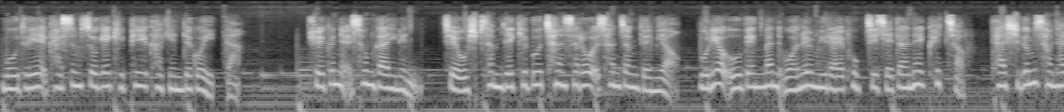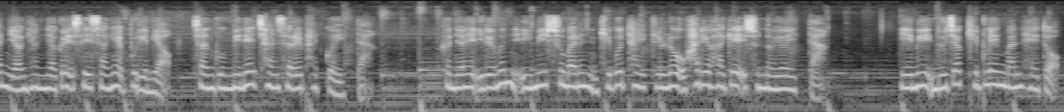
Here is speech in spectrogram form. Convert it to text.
모두의 가슴 속에 깊이 각인되고 있다. 최근 송가인은 제53대 기부 천사로 선정되며 무려 500만 원을 미랄 복지재단에 쾌척, 다시금 선한 영향력을 세상에 뿌리며 전 국민의 찬사를 받고 있다. 그녀의 이름은 이미 수많은 기부 타이틀로 화려하게 수놓여 있다. 이미 누적 기부액만 해도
